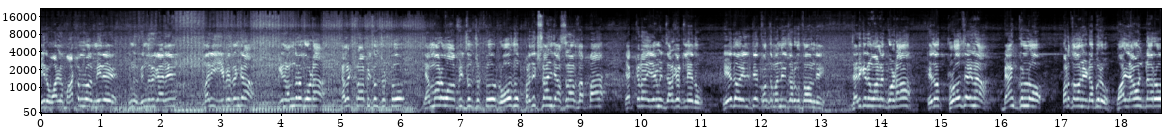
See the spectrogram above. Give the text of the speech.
మీరు వాళ్ళ మాటల్లో మీరే విందురుగానే మరి ఈ విధంగా వీళ్ళందరూ కూడా కలెక్టర్ ఆఫీసుల చుట్టూ ఎంఆర్ఓ ఆఫీసుల చుట్టూ రోజు ప్రదక్షిణాలు చేస్తున్నారు తప్ప ఎక్కడా ఏమీ జరగట్లేదు. ఏదో వెళ్తే కొంతమందికి జరుగుతూ ఉంది జరిగిన వాళ్ళకు కూడా ఏదో క్లోజ్ అయిన బ్యాంకుల్లో పడతామని డబ్బులు. వాళ్ళు ఏమంటున్నారు?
